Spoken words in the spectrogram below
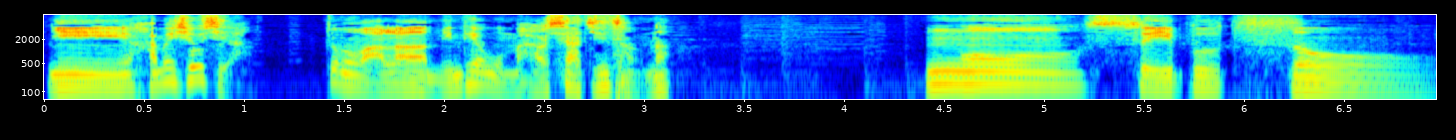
你还没休息啊？这么晚了，明天我们还要下基层呢。我睡不着，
